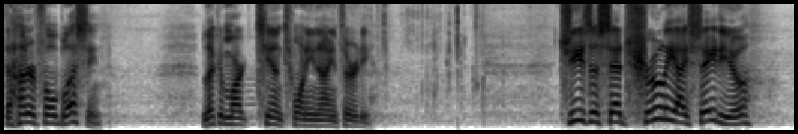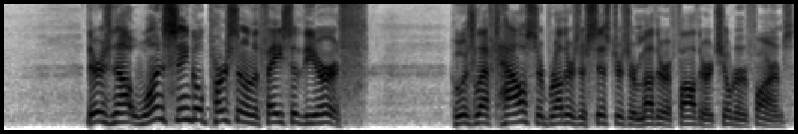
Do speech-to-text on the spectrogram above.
The hundredfold blessing. Look at Mark 10 29 30. Jesus said, Truly I say to you, there is not one single person on the face of the earth who has left house or brothers or sisters or mother or father or children or farms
